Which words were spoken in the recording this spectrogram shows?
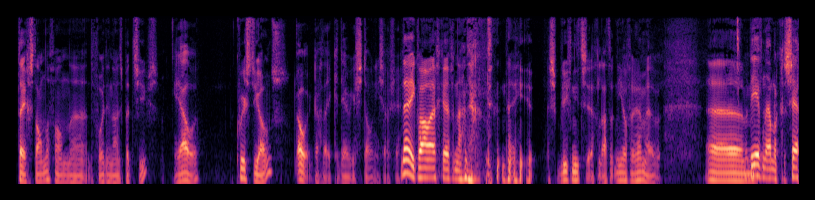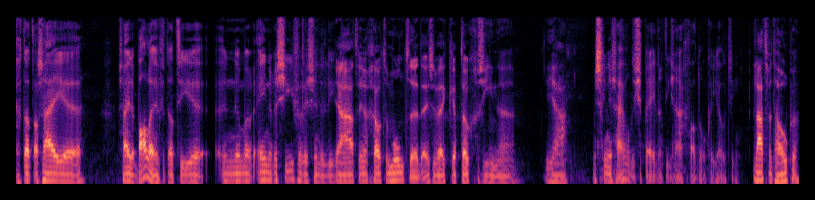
tegenstander van eh, de 49ers bij de Chiefs? Ja hoor. Chris Jones. Oh, ik dacht dat ik Darius Stoney zou zeggen. Nee, ik wou eigenlijk even nadenken. Nee, alsjeblieft niet zeggen. Laten we het niet over hem hebben. Ehm, Die heeft namelijk gezegd dat als hij, eh, als hij de bal heeft, dat hij eh, een nummer 1 receiver is in de league. ja, het weer een grote mond eh, deze week. Ik heb het ook gezien. ja, Misschien is hij wel die speler die is aangevallen door coyote. laten we het hopen.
